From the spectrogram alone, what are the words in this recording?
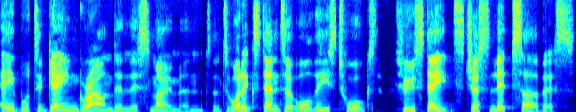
able to gain ground in this moment? And to what extent are all these talks, two states, just lip service?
